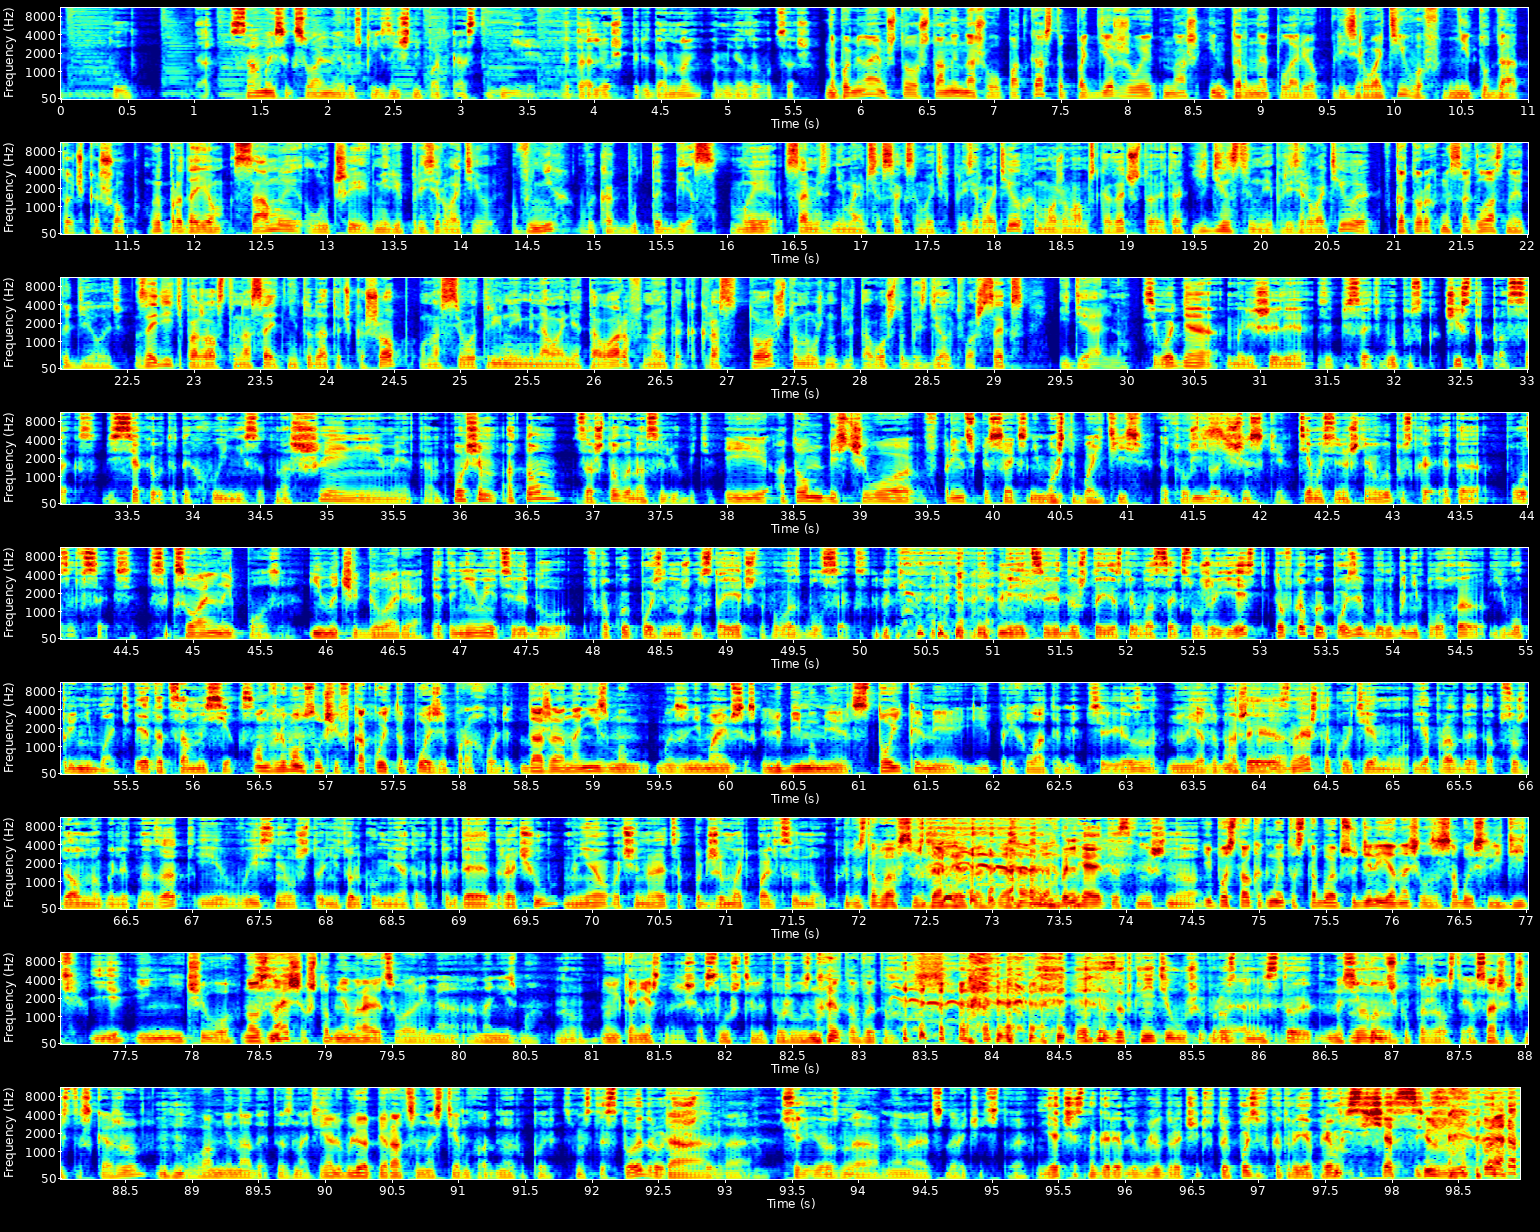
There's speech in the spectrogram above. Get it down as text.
туда». Самый сексуальный русскоязычный подкаст в мире. Это Алеша передо мной, а меня зовут Саша. Напоминаем, что штаны нашего подкаста поддерживает наш интернет-ларек презервативов не туда.шоп. Мы продаем самые лучшие в мире презервативы. В них вы как будто без. Мы сами занимаемся сексом в этих презервативах и можем вам сказать, что это единственные презервативы. в которых мы согласны это делать. Зайдите, пожалуйста, на сайт нетуда.шоп. У нас всего три наименования товаров, но это как раз то, что нужно для того, чтобы сделать ваш секс идеальным. Сегодня мы решили записать выпуск чисто про секс. Без всякой вот этой хуйни с отношениями. Там. В общем, о том, за что вы нас и любите. И о том, без чего, в принципе, секс не может обойтись. Это уж Физически. точно. Тема сегодняшнего выпуска — это позы в сексе. Сексуальные позы. Иначе говоря. Это не имеется в виду, в какой позе нужно стоять, чтобы у вас был секс. Имеется в виду, что если у вас секс уже есть, то в какой позе было бы неплохо его принимать. Этот самый секс. Он в любом случае в какой-то позе проходит. Даже анонизмом мы занимаемся с любимыми стойками и прихватами. Серьезно? Ну, я думаю, А что ты да. знаешь такую тему? Я, правда, это обсуждал много лет назад и выяснил, что не только у меня так. Когда я драчу, мне очень нравится поджимать пальцы ног. Мы с тобой обсуждали это, да. Бля, это смешно. И после того, как мы это с тобой обсудили, я начал за собой следить. И? И ничего. Но знаешь, что мне нравится во время анонизма? Ну, Ну и, конечно же, сейчас слушатели тоже узнают об этом. заткните уши просто, не стоит. На секундочку, пожалуйста, я Саше чисто скажу, вам не надо это знать. Я люблю опираться на стенку одной рукой. В смысле, стоит дрочить, Да, что ли? да. Серьезно? Да, мне нравится дрочить стоя. Я, честно говоря, люблю дрочить в той позе, в которой я прямо сейчас сижу.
